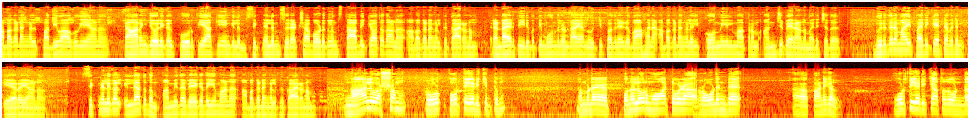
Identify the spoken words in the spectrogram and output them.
അപകടങ്ങൾ പതിവാകുകയാണ്. ടാറിംഗ് ജോലികൾ പൂർത്തിയാക്കിയെങ്കിലും സിഗ്നലും സുരക്ഷാ ബോർഡുകളും സ്ഥാപിക്കാത്തതാണ് അപകടങ്ങൾക്ക് കാരണം. രണ്ടായിരത്തി ഇരുപത്തി മൂന്നിലുണ്ടായ നൂറ്റി പതിനേഴ് വാഹന അപകടങ്ങളിൽ കോന്നിയിൽ മാത്രം അഞ്ചു പേരാണ് മരിച്ചത്. ഗുരുതരമായി പരിക്കേറ്റവരും ഏറെയാണ്. സിഗ്നലുകൾ ഇല്ലാത്തതും അമിത വേഗതയുമാണ് അപകടങ്ങൾക്ക് കാരണം. നാല് വർഷം പൂർത്തീകരിച്ചിട്ടും നമ്മുടെ പുനലൂർ മൂവാറ്റുപുഴ റോഡിന്റെ പണികൾ പൂർത്തീകരിക്കാത്തതുകൊണ്ട്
